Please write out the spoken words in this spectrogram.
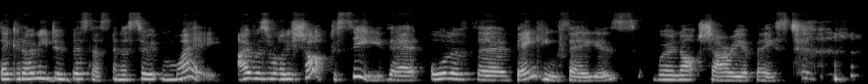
They could only do business in a certain way. I was really shocked to see that all of the banking failures were not Sharia based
